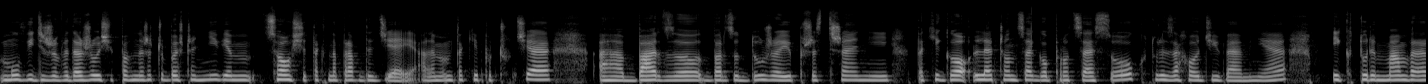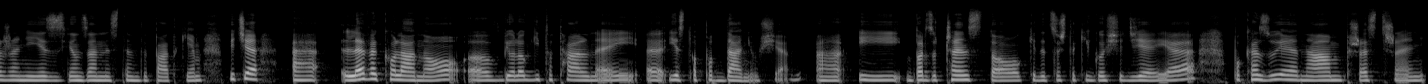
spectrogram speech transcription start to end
mówić, że wydarzyły się pewne rzeczy, bo jeszcze nie wiem, co się tak naprawdę dzieje, ale mam takie poczucie bardzo, bardzo dużej przestrzeni takiego leczącego procesu, który zachodzi we mnie i który mam wrażenie jest związany z tym wypadkiem. Wiecie, lewe kolano e, w biologii totalnej e, jest o poddaniu się. I bardzo często, kiedy coś takiego się dzieje, pokazuje nam przestrzeń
